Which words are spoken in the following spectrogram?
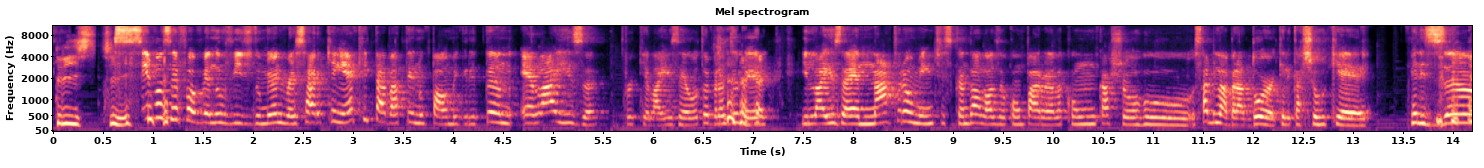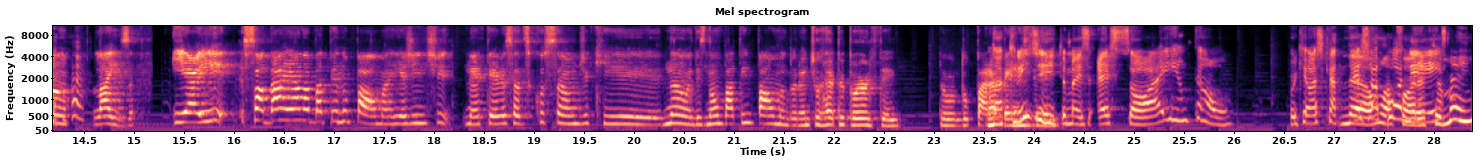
Triste. Se você for ver no vídeo do meu aniversário, quem é que tá batendo palma e gritando é Laísa. Porque Laísa é outra brasileira. e Laísa é naturalmente escandalosa. Eu comparo ela com um cachorro. Sabe, labrador? Aquele cachorro que é felizão. Laísa. E aí, só dá ela batendo palma. E a gente né, teve essa discussão de que, não, eles não batem palma durante o happy birthday do, do Não parabéns. acredito, dele. mas é só aí então. Porque eu acho que até Não, lá fora japonês. também.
